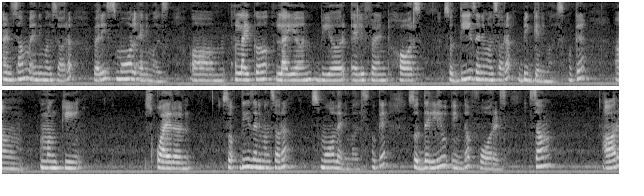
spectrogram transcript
and some animals are very small animals. Um, like a lion bear elephant horse. So these animals are big animals okay? Um, monkey squirrel. So these animals are small animals okay? So they live in the forests some are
